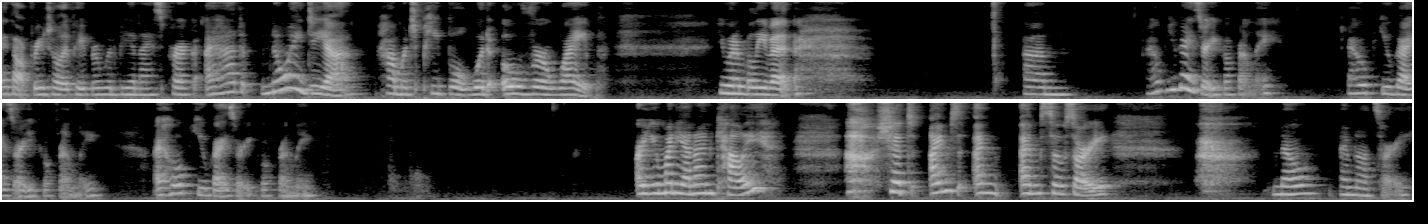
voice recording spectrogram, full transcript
I thought free toilet paper would be a nice perk. I had no idea how much people would overwipe. You wouldn't believe it. Um, I hope you guys are eco-friendly. I hope you guys are eco-friendly. I hope you guys are eco-friendly. Are you Mariana and Callie? Oh, shit, I'm I'm I'm so sorry. no, I'm not sorry.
